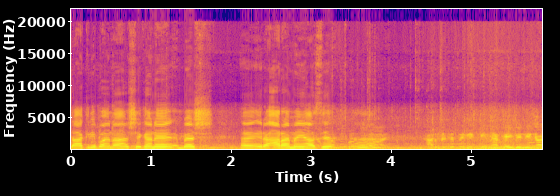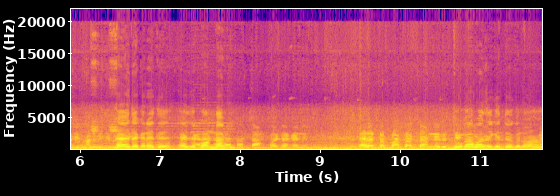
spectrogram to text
চাকরি পায় না, সেখানে বেশ এরা আরামেই আছে হ্যাঁ। দেখেন, এই যে এই যে নেবে ধোকাবাজি কিন্তু এগুলো হ্যাঁ।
